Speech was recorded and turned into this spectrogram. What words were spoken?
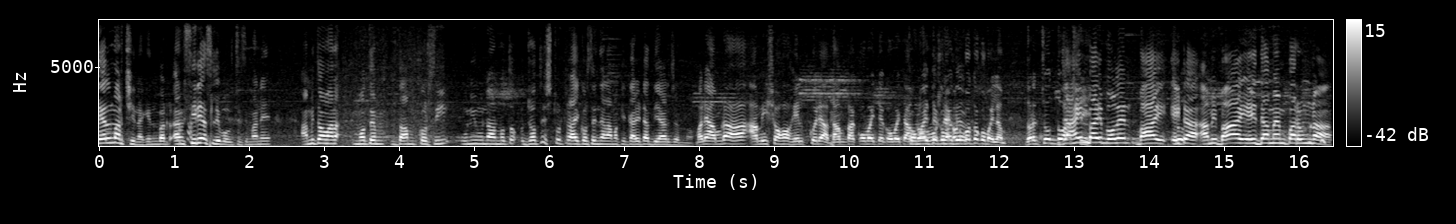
তেল মারছি না কিন্তু বাট আমি সিরিয়াসলি বলতেছি। মানে আমি তো আমার মতে দাম করছি উনি উনার মতো যথেষ্ট ট্রাই করছেন যেন আমাকে গাড়িটা দেওয়ার জন্য। মানে আমরা আমি সহ হেল্প করে দামটা কমাইতে কমাইতে কমাইতে কমাইতে- কত কমাইলাম? ধরেন 14 জাহিন ভাই বলেন ভাই এটা আমি ভাই এই দামে আমি পারুম না।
